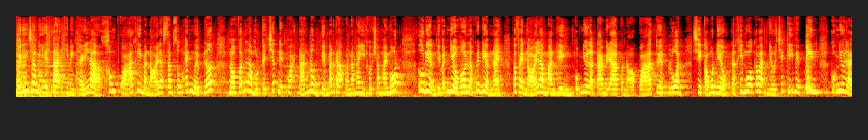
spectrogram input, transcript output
với những trang bị hiện tại thì mình thấy là không quá khi mà nói là Samsung S10 Plus, nó vẫn là một cái chiếc điện thoại đáng đồng tiền bát gạo vào năm 2021. Ưu điểm thì vẫn nhiều hơn là khuyết điểm này và phải nói là màn hình cũng như là camera của nó quá tuyệt luôn. Chỉ có một điều là khi mua các bạn nhớ check kỹ về pin cũng như là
